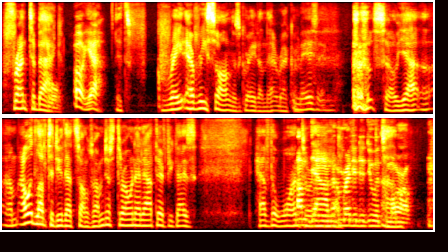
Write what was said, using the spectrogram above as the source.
front to back. Cool. Oh yeah, It's great. Every song is great on that record. amazing. So yeah, uh, um, I would love to do that song. So I'm just throwing it out there. If you guys have the want I'm or down. need. I'm ready to Uh, do it tomorrow.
